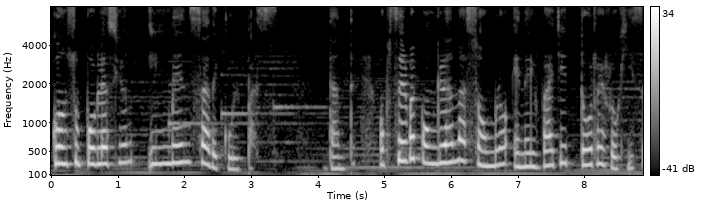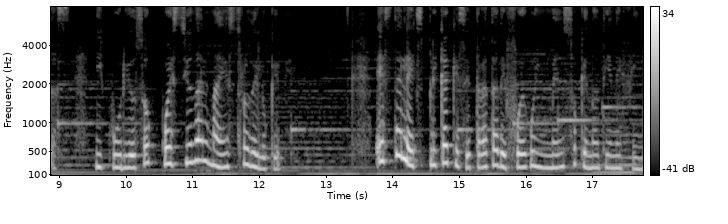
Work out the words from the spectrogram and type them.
con su población inmensa de culpas. Observa con gran asombro en el valle torres rojizas y curioso cuestiona al maestro de lo que ve. Este le explica que se trata de fuego inmenso que no tiene fin,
